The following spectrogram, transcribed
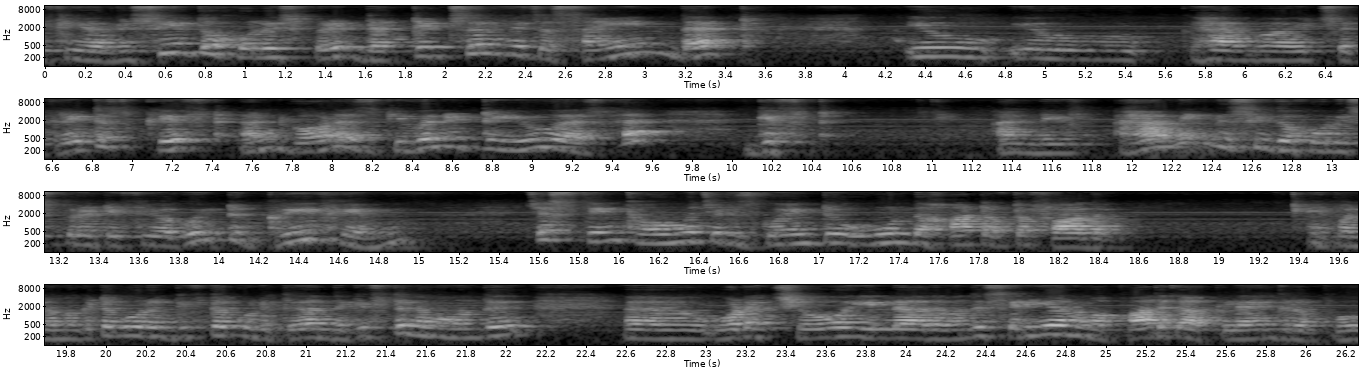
if you receive the Holy Spirit that it's itself is a sign that you you have uh, it's the greatest gift and God has given it to you as a gift and if having received the Holy Spirit if you are going to grieve him just think how much it is going to wound the heart of the father இப்போ நம்ம கிட்ட ஒரு கிஃப்ட்டை கொடுத்து அந்த கிஃப்ட்டை நம்ம வந்து உடைச்சோ இல்லை அதை வந்து சரியாக நம்ம பாதுகாக்கலைங்கிறப்போ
